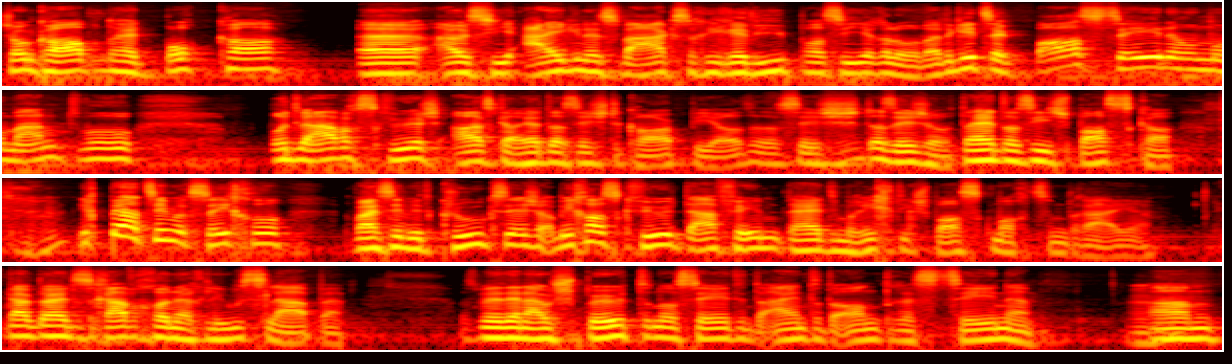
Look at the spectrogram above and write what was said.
John Carpenter hat Bock gehabt, äh, auch sein eigenes Werk so ein Revue passieren lassen. Weil da gibt es ein paar Szenen und Momente, wo, wo du einfach das Gefühl hast, alles klar, ja, das ist der Carpi, oder? Das ist, das ist er. Da hat er seinen Spass gehabt. Ich bin auch ziemlich sicher, ich weiß nicht, wie die Crew war, aber ich habe das Gefühl, der Film der hat ihm richtig Spass gemacht zum Drehen. Ich glaube, da hat er sich einfach ein bisschen ausleben Was wir dann auch später noch sehen in der einen oder anderen Szene. Ähm,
